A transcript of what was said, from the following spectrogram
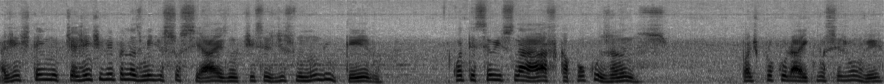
A gente, tem, a gente vê pelas mídias sociais notícias disso no mundo inteiro. Aconteceu isso na África há poucos anos. Pode procurar aí que vocês vão ver.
